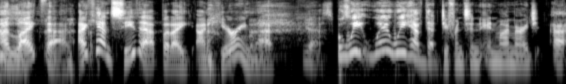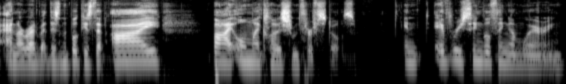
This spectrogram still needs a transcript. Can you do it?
I like that. I can't see that, but I, I'm hearing that. Yes. But we where we have that difference in, in my marriage, uh, and I read about this in the book, is that I buy all my clothes from thrift stores. And every single thing I'm wearing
